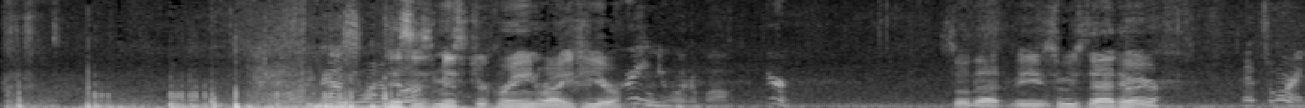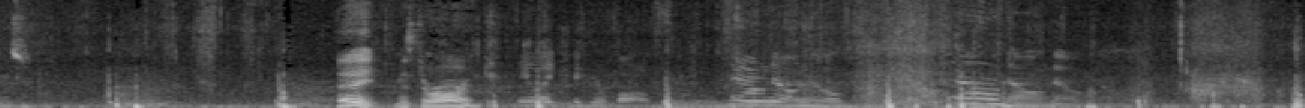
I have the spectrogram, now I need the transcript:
Brown, you This is Mr. Green right here. green. You want a ball? Here. So that means, who's that here? That's orange. Hey, Mr. Orange. They like bigger balls. No, no, no. No, no, no.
